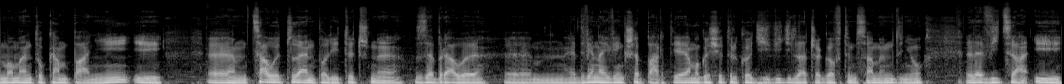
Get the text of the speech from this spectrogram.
momentu kampanii i cały tlen polityczny zebrały dwie największe partie. Ja mogę się tylko dziwić, dlaczego w tym samym dniu Lewica i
